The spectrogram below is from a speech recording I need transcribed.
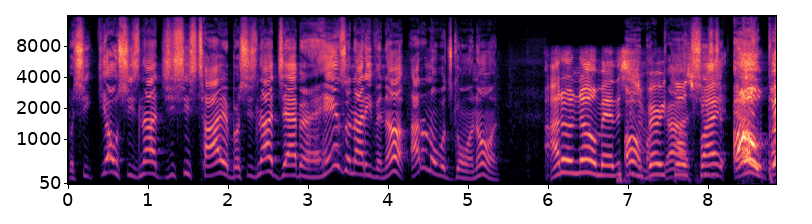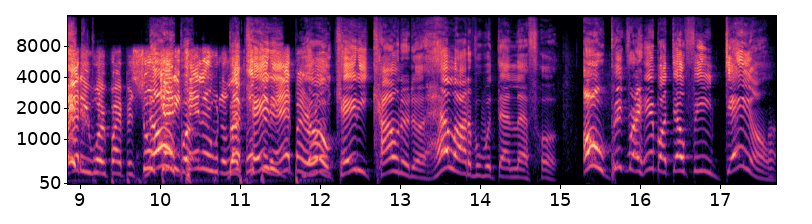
But she, yo, she's not. She, she's tired, but she's not jabbing. Her hands are not even up. I don't know what's going on. I don't know, man. This Oh is a very God, close she's fight. oh, oh, big- body work by Persoon. No, Katie but- Taylor with a left hook to the Katie- head by her yo. Katie countered the hell out of her with that left hook. Oh, big right hand by Delphine. Damn.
